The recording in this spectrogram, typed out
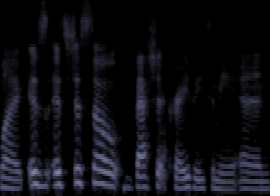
Like it's it's just so batshit crazy to me. And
